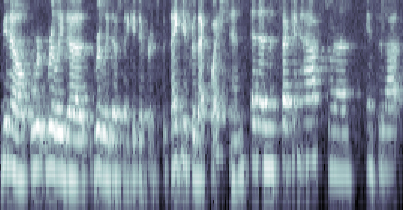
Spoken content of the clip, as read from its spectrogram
you know, re- really does really does make a difference. But thank you for that question. And then the second half, do you want to answer that?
